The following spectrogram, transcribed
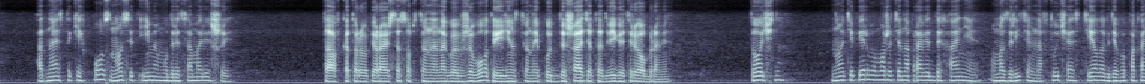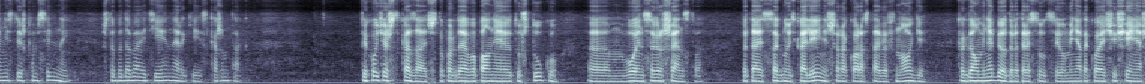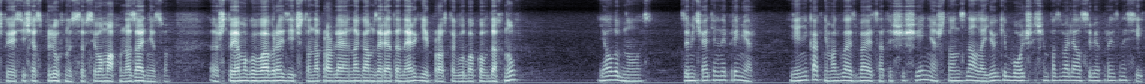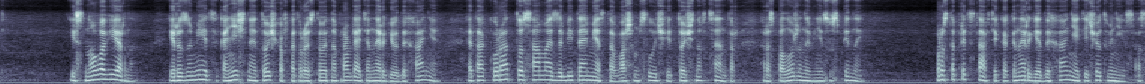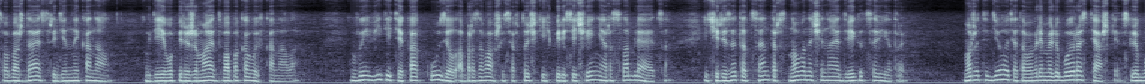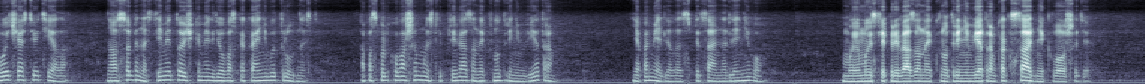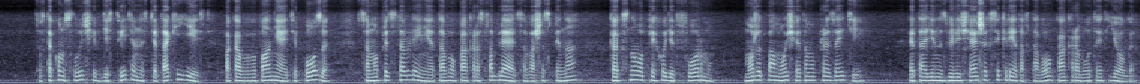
Одна из таких поз носит имя мудреца Мариши. Та, в которой упираешься собственной ногой в живот, и единственный путь дышать – это двигать ребрами. Точно. Но теперь вы можете направить дыхание умозрительно в ту часть тела, где вы пока не слишком сильны, чтобы добавить ей энергии, скажем так. Ты хочешь сказать, что когда я выполняю эту штуку, эм, воин совершенства, пытаясь согнуть колени, широко расставив ноги, когда у меня бедра трясутся и у меня такое ощущение, что я сейчас плюхнусь со всего маху на задницу, э, что я могу вообразить, что направляю ногам заряд энергии, просто глубоко вдохнув? Я улыбнулась. Замечательный пример. Я никак не могла избавиться от ощущения, что он знал о йоге больше, чем позволял себе произносить. И снова верно. И разумеется, конечная точка, в которой стоит направлять энергию дыхания, это аккурат то самое забитое место, в вашем случае точно в центр, расположенный внизу спины. Просто представьте, как энергия дыхания течет вниз, освобождая срединный канал, где его пережимают два боковых канала. Вы видите, как узел, образовавшийся в точке их пересечения, расслабляется, и через этот центр снова начинают двигаться ветры. Можете делать это во время любой растяжки, с любой частью тела, но особенно с теми точками, где у вас какая-нибудь трудность. А поскольку ваши мысли привязаны к внутренним ветрам, я помедлила специально для него. Мои мысли привязаны к внутренним ветрам, как всадник лошади. То в таком случае в действительности так и есть. Пока вы выполняете позы, само представление того, как расслабляется ваша спина, как снова приходит в форму, может помочь этому произойти. Это один из величайших секретов того, как работает йога.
